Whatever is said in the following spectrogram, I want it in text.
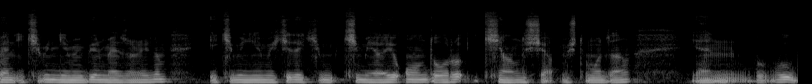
ben 2021 mezunuydum. 2022'de kim, kimyayı 10 doğru 2 yanlış yapmıştım o zaman. Yani bu, bu,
